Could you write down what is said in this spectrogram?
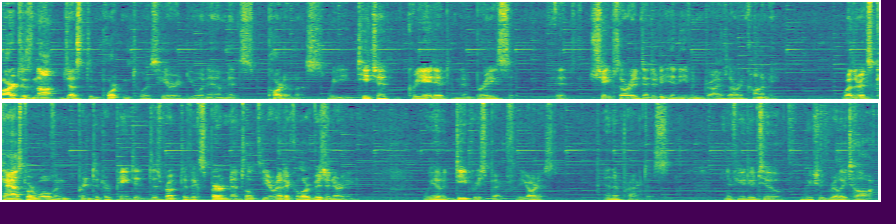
Art is not just important to us here at UNM, it's part of us. We teach it, create it, and embrace it. It shapes our identity and even drives our economy. Whether it's cast or woven, printed or painted, disruptive, experimental, theoretical, or visionary, we have a deep respect for the artist and their practice. And if you do too, we should really talk.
